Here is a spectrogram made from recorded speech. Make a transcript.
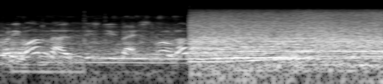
run. 9.32. 9.21 as his new best. Well done.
